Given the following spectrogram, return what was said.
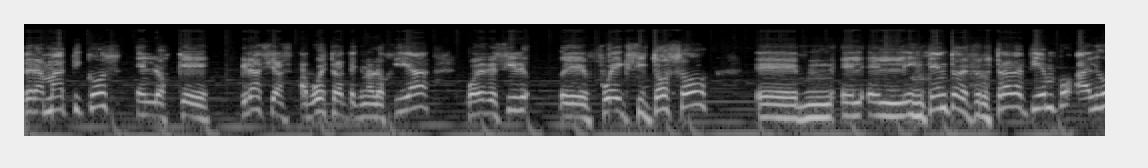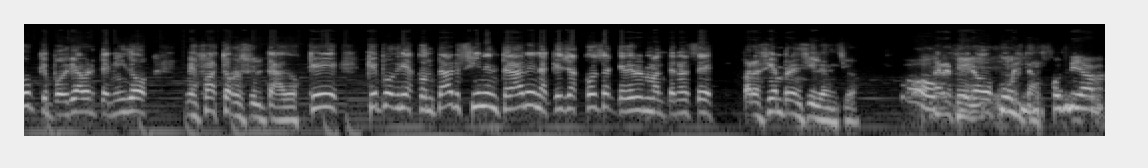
dramáticos en los que, gracias a vuestra tecnología, podés decir, eh, fue exitoso? Eh, el, intento de frustrar a tiempo algo que podría haber tenido nefastos resultados. ¿Qué, ¿Qué podrías contar sin entrar en aquellas cosas que deben mantenerse para siempre en silencio? Me refiero ocultas. Podría,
